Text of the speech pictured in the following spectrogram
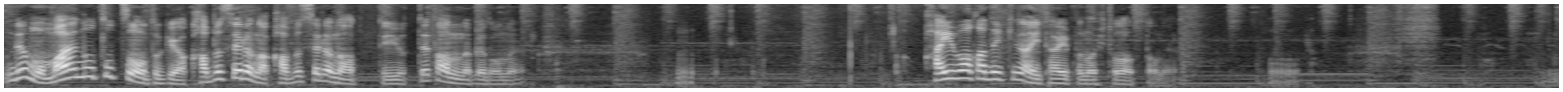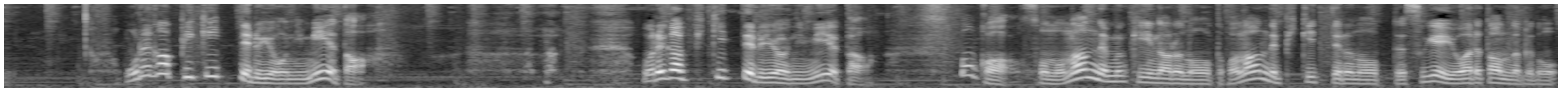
うな。でも前の凸の時はかぶせるな、かぶせるなって言ってたんだけどね。会話ができないタイプの人だったね。俺がピキってるように見えた？俺がピキってるように見えた？なんか、その、なんでムキになるのとか、なんでピキってるのってすげえ言われたんだけど、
